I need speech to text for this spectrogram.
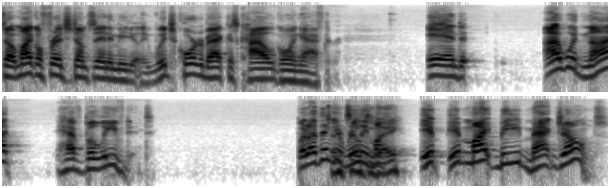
so Michael Fritz jumps in immediately. Which quarterback is Kyle going after? And I would not have believed it. But I think it Until really might it, it might be Mac Jones.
